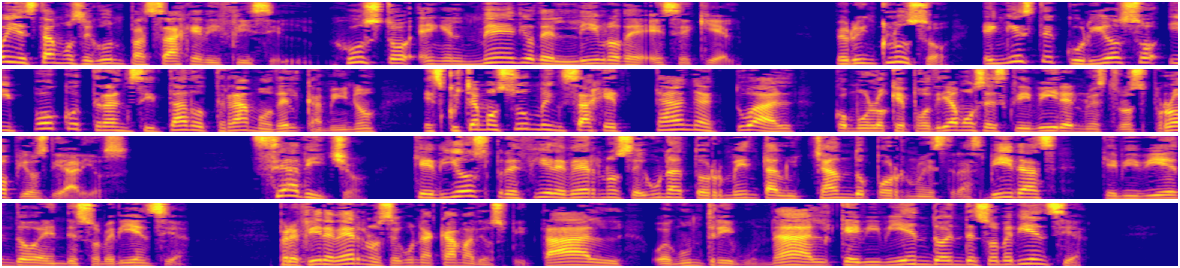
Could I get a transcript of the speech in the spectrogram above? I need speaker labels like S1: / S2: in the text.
S1: Hoy estamos en un pasaje difícil, justo en el medio del libro de Ezequiel. Pero incluso en este curioso y poco transitado tramo del camino, escuchamos un mensaje tan actual como lo que podríamos escribir en nuestros propios diarios. Se ha dicho que Dios prefiere vernos en una tormenta luchando por nuestras vidas que viviendo en desobediencia. Prefiere vernos en una cama de hospital o en un tribunal que viviendo en desobediencia.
